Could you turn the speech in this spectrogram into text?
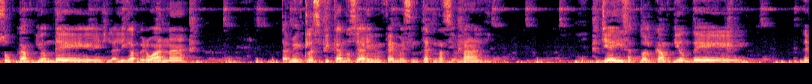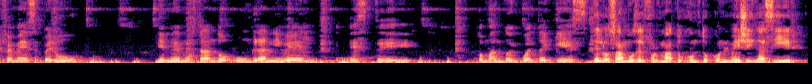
subcampeón de la liga peruana también clasificándose a FMS Internacional. Jace, actual campeón de, de FMS Perú, viene demostrando un gran nivel, este, tomando en cuenta que es de los amos del formato junto con Meshi Gazir.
